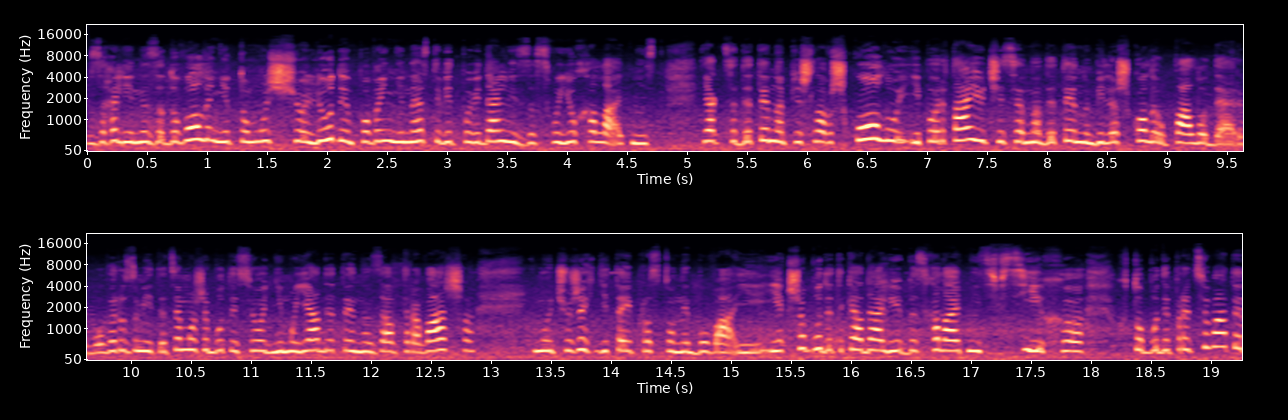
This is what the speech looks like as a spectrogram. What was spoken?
взагалі не задоволені, тому що люди повинні нести відповідальність за свою халатність. Як це дитина пішла в школу і повертаючися на дитину біля школи впало дерево. Ви розумієте, це може бути сьогодні моя дитина, завтра ваша. Ну чужих дітей просто не буває. І якщо буде така далі безхалатність всіх, е, хто буде працювати,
